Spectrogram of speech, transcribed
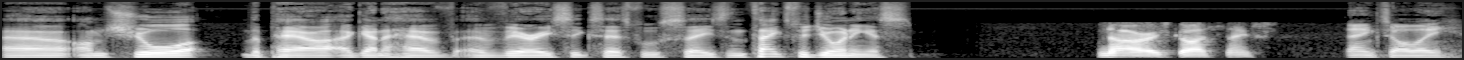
uh, I'm sure the Power are going to have a very successful season. Thanks for joining us. No worries, guys. Thanks. Thanks, Ollie.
